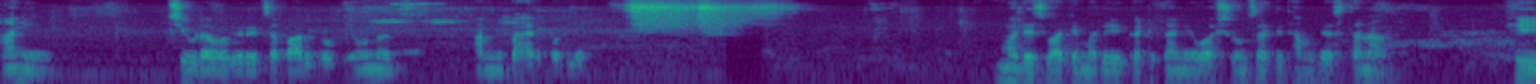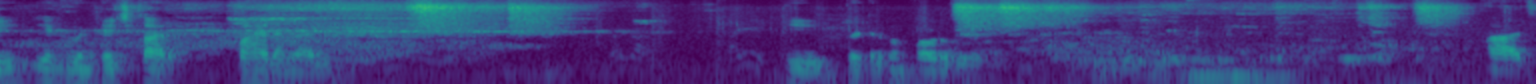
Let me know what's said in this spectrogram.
आणि चिवडा वगैरेचा बालभोग घेऊनच आम्ही बाहेर पडलो. मध्येच वाटेमध्ये एका ठिकाणी वॉशरूमसाठी थांबले असताना ही एक विंटेज कार पाहायला मिळाली. ही पेट्रोल पंपावर उभी होती. आज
